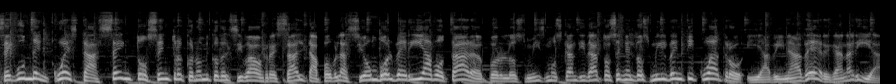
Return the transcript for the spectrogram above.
Segunda encuesta, Centro Económico del Cibao resalta, población volvería a votar por los mismos candidatos en el 2024 y Abinader ganaría.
